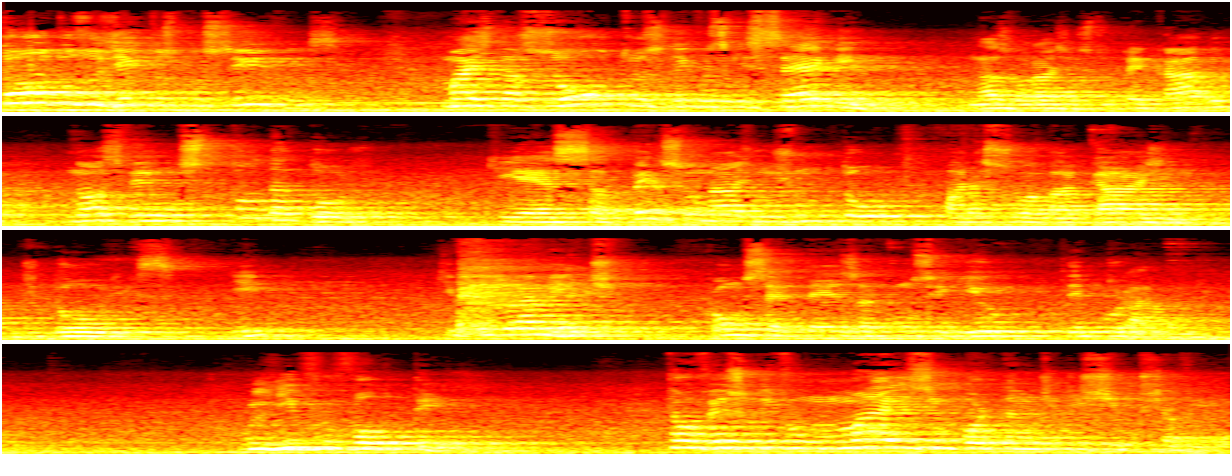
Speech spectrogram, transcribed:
todos os jeitos possíveis, mas nas outros livros que seguem, nas Oragens do Pecado, nós vemos toda a dor que essa personagem juntou para sua bagagem de dores e que futuramente, com certeza, conseguiu depurar. O livro Voltei, talvez o livro mais importante de Chico Xavier.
